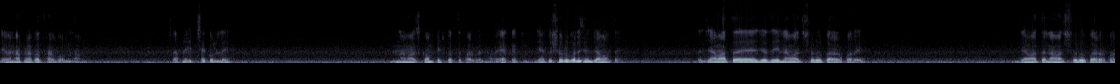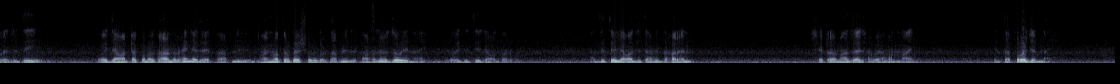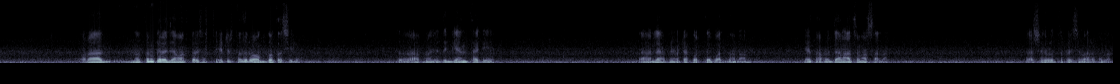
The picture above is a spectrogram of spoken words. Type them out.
যেমন আপনার কথা বললাম আপনি ইচ্ছা করলে নামাজ কমপ্লিট করতে পারবেন একাকি। যেহেতু শুরু করেছেন জামাতে জামাতে যদি নামাজ শুরু করার পরে জামাতে নামাজ শুরু করার পরে যদি ওই জামাতটা কোনো কারণে ভেঙে যায়, তো আপনি মানে নতুন করে শুরু করেন, তো আপনি, আপনার জন্য জরুরি নাই ওই দ্বিতীয় জামাত ধরবেন। আর দ্বিতীয় জামাত যদি আপনি ধরেন, সেটাও না যায় হবে, এমন নাই। কিন্তু প্রয়োজন নাই। ওরা নতুন করে জামাত করেছে এটা তাদের অজ্ঞতা ছিল। তো আপনার যদি জ্ঞান থাকে, তাহলে আপনি ওটা করতে বাধ্য নন। যেহেতু আপনার জানা আছে মশালা আশা করি উত্তর পেয়েছে বারো কল্লা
